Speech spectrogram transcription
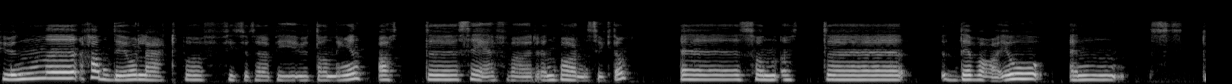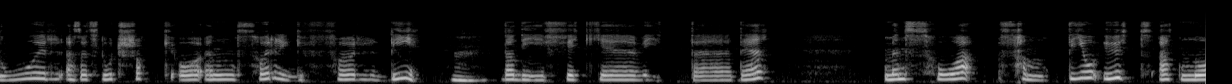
hun eh, hadde jo lært på fysioterapiutdanningen at eh, CF var en barnesykdom. Eh, Sånn at det var jo en stor, altså et stort sjokk og en sorg for de da de fikk vite det. Men så fant de jo ut at nå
